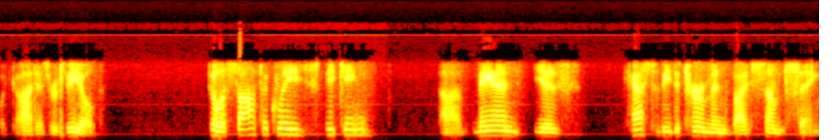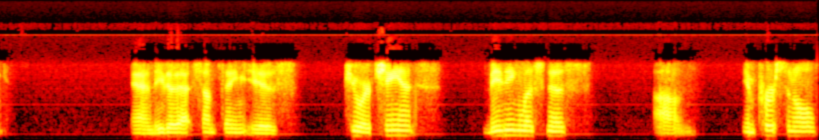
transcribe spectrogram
what God has revealed. Philosophically speaking, uh, man is has to be determined by something, and either that something is pure chance, meaninglessness, um, impersonal,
